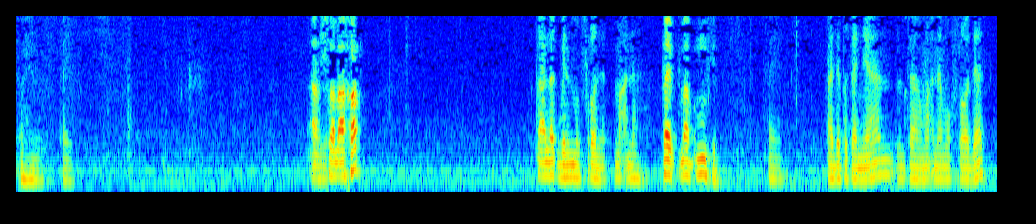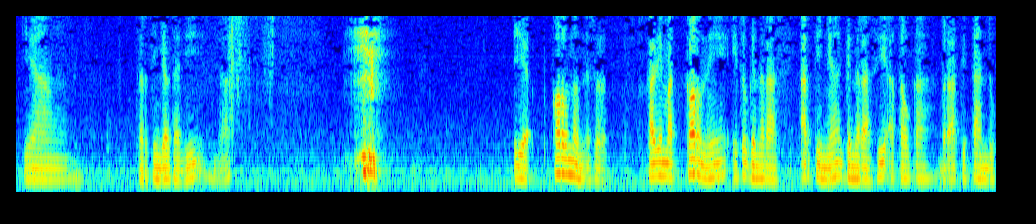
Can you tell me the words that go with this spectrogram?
Fahim. Baik. Asal akhar? Talak bil mufradat makna. Baik, mungkin. Saya ada pertanyaan tentang makna mufradat yang tertinggal tadi. Sebentar. Iya, kornon Ustaz. Kalimat korni itu generasi, artinya generasi ataukah berarti tanduk?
